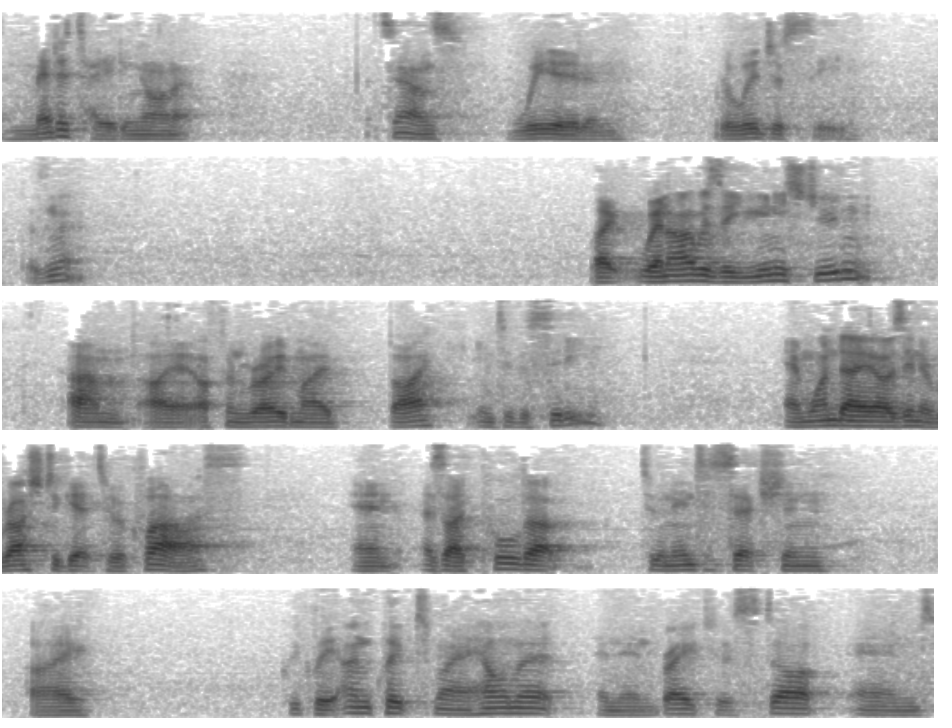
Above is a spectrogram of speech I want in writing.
and meditating on it? It sounds weird and religious-y, doesn't it? Like when I was a uni student, um, I often rode my bike into the city, and one day I was in a rush to get to a class, and as I pulled up to an intersection, I quickly unclipped my helmet and then braked to a stop and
